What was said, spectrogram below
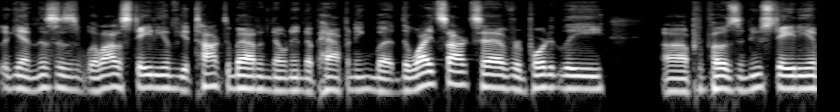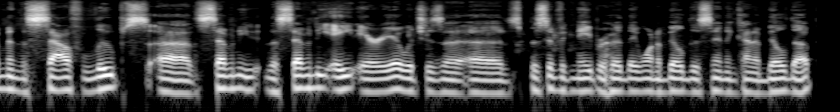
Again, this is a lot of stadiums get talked about and don't end up happening, but the White Sox have reportedly uh, proposed a new stadium in the South Loops, uh, seventy the seventy eight area, which is a, a specific neighborhood they want to build this in and kind of build up.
